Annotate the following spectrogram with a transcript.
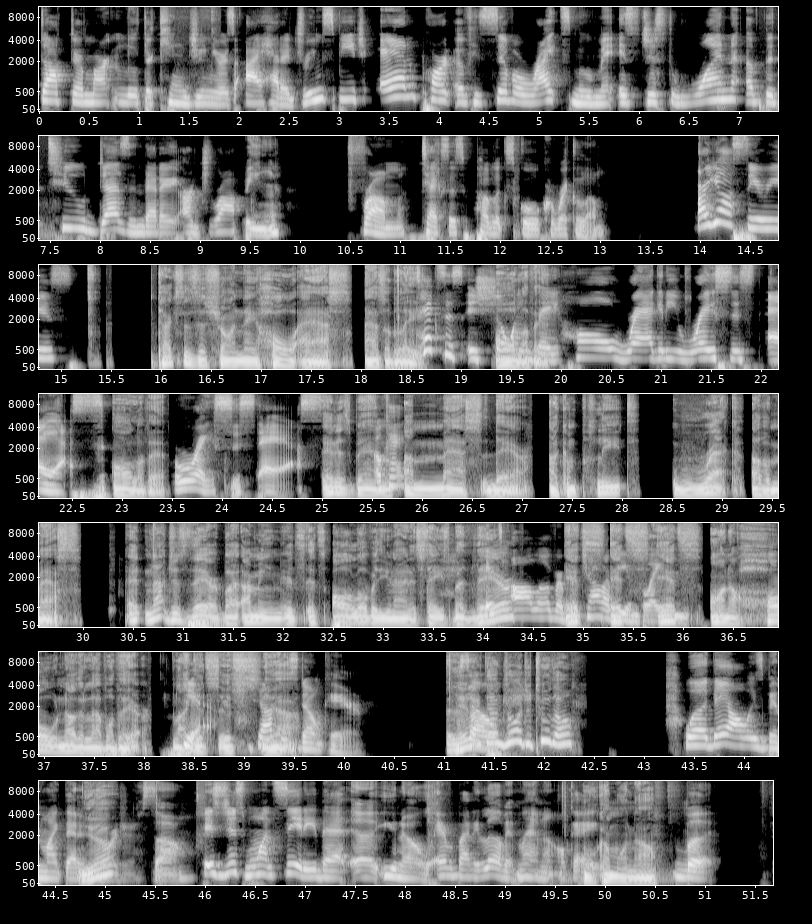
Dr. Martin Luther King Jr.'s I Had a Dream speech and part of his civil rights movement is just one of the two dozen that they are dropping from Texas public school curriculum. Are y'all serious? Texas is showing they whole ass as of late. Texas is showing it. they whole raggedy racist ass. All of it. Racist ass. It has been Okay. a mess there. A complete wreck of a mess. And not just there, but I mean it's it's all over the United States. But there it's all over, but y'all are being blatant. it's on a whole nother level there. Like Yeah. it's it's y'all yeah. just don't care. they like so- that in Georgia too though. Well, they always been like that in Yeah. Georgia. So it's just one city that uh, you know, everybody love Atlanta, okay? Oh, come on now. but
